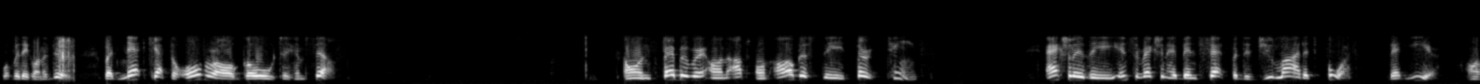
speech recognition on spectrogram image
what were they going to do. But Net kept the overall goal to himself. On February, on on August the 13th, actually the insurrection had been set for the July the 4th that year, on,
